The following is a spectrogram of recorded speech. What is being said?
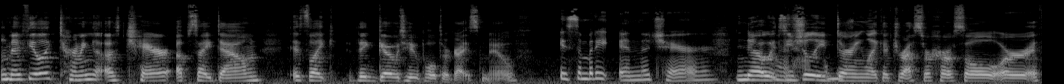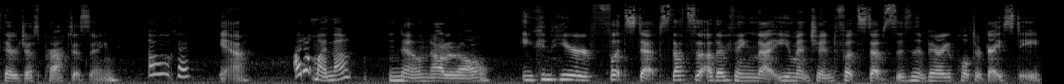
And I feel like turning a chair upside down is like the go to poltergeist move. Is somebody in the chair? No, it's usually happens? during like a dress rehearsal or if they're just practicing. Oh, okay. Yeah. I don't mind that. No, not at all. You can hear footsteps. That's the other thing that you mentioned. Footsteps isn't very poltergeisty.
